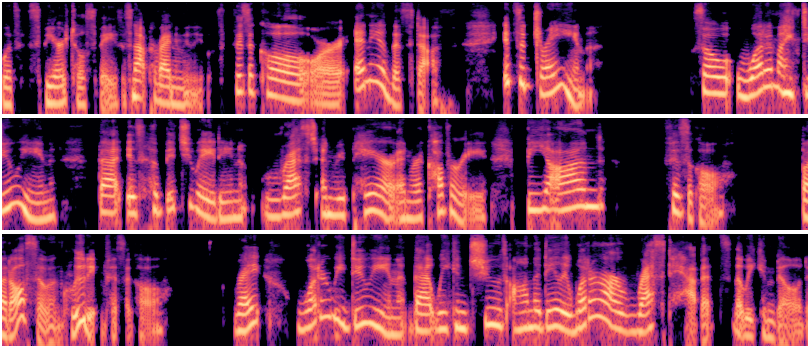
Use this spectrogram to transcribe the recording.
with spiritual space. It's not providing me with physical or any of this stuff. It's a drain. So, what am I doing that is habituating rest and repair and recovery beyond physical? But also including physical, right? What are we doing that we can choose on the daily? What are our rest habits that we can build?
